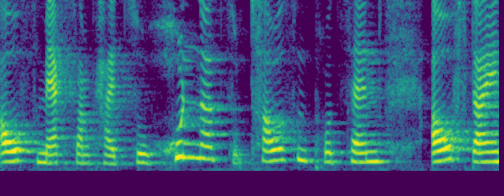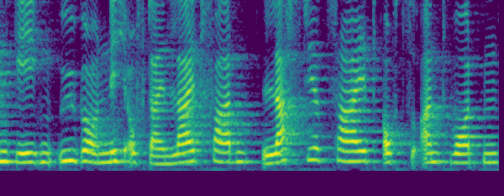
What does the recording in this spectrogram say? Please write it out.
Aufmerksamkeit zu 100, zu 1000 Prozent auf dein Gegenüber und nicht auf deinen Leitfaden. Lass dir Zeit, auch zu antworten,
